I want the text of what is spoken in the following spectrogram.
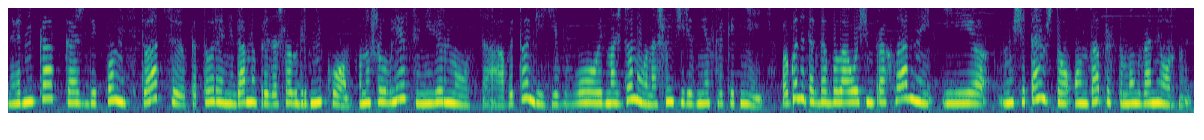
Наверняка каждый помнит ситуацию, которая недавно произошла с грибником. Он ушел в лес и не вернулся, а в итоге его изможденного нашли через несколько дней. Погода тогда была очень прохладной, и мы считаем, что он запросто мог замерзнуть.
